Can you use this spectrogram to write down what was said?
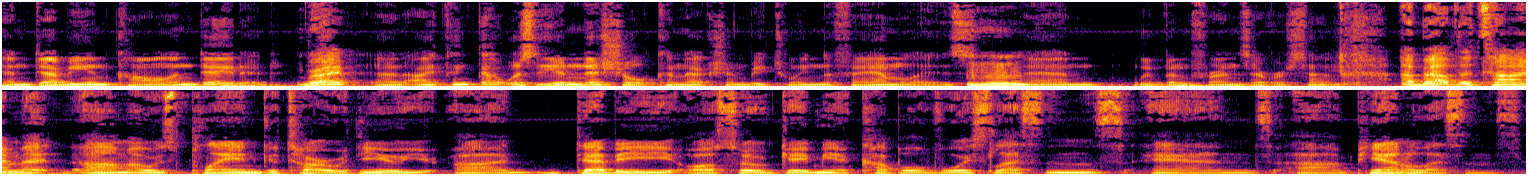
And Debbie and Colin dated. Right. And I think that was the initial connection between the families, Mm-hmm. and we've been friends ever since. About the time that um, I was playing guitar with you, uh, Debbie also gave me a couple voice lessons and uh, piano lessons.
